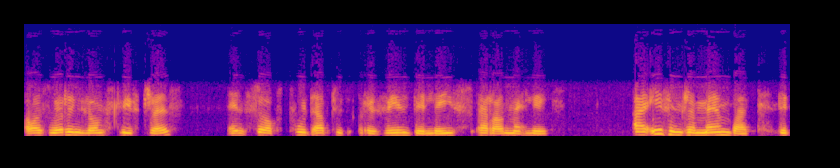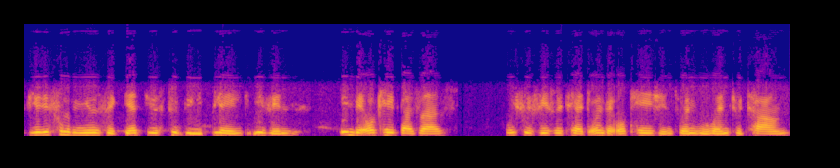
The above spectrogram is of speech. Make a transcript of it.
I was wearing long sleeve dress and socks pulled up to reveal the lace around my legs. I even remembered the beautiful music that used to be played even in the OK bazaars, which we visited on the occasions when we went to town,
